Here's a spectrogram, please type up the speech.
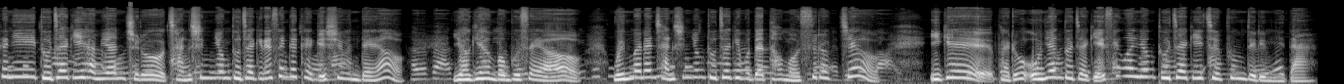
흔히 도자기 하면 주로 장식용 도자기를 생각하기 쉬운데요. 여기 한번 보세요. 웬만한 장식용 도자기보다 더 멋스럽죠? 이게 바로 온양 도자기의 생활용 도자기 제품들입니다.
